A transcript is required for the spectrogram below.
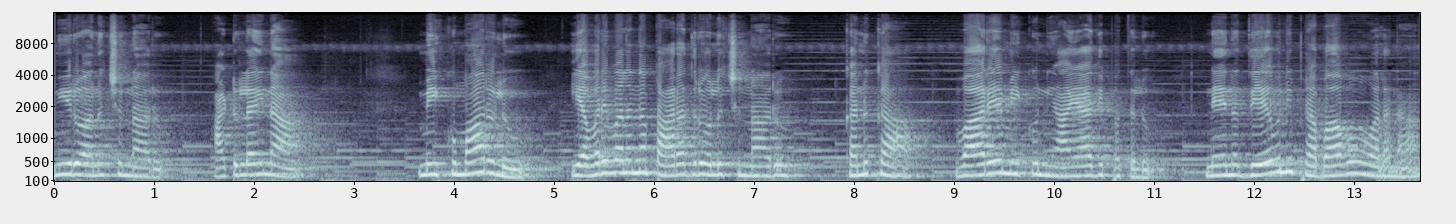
మీరు అనుచున్నారు. అటులైన మీ కుమారులు ఎవరి వలన పారద్రోలుచున్నారు? కనుక వారే మీకు న్యాయాధిపతులు. నేను దేవుని ప్రభావం వలన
